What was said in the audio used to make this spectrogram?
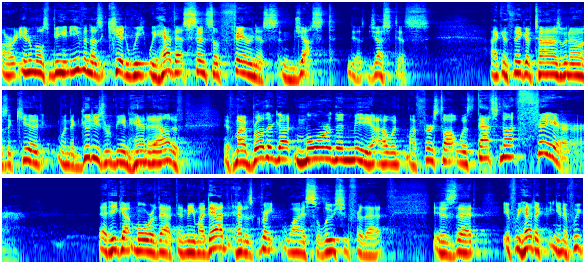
our innermost being. Even as a kid, we, we have that sense of fairness and just, justice. I can think of times when I was a kid when the goodies were being handed out. If, if my brother got more than me, I would, my first thought was, that's not fair that he got more of that than me. My dad had his great wise solution for that is that if we had a you know if we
